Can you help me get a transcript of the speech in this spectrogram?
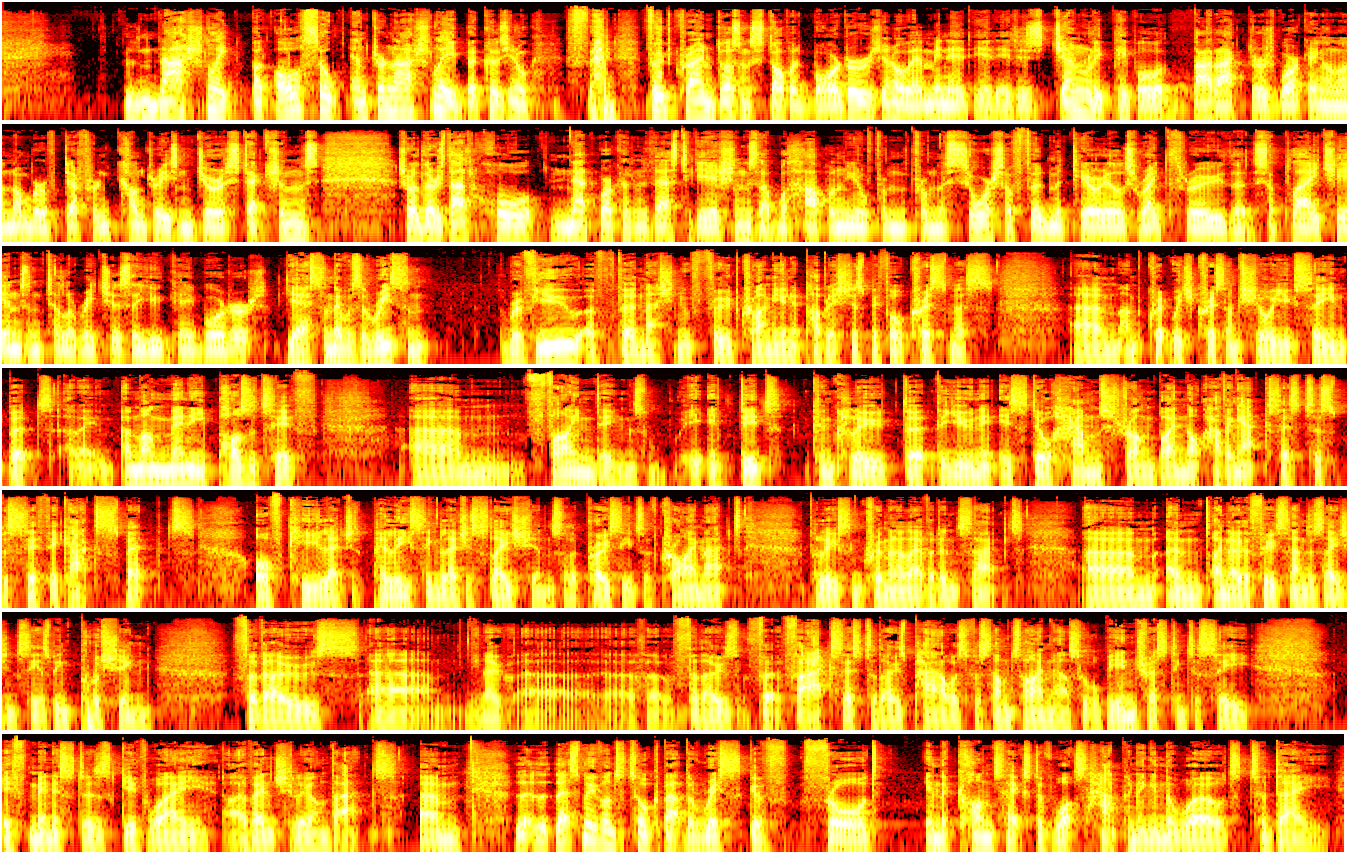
nationally, but also internationally, because, you know, f- food crime doesn't stop at borders. You know, I mean, it, it, it is generally people, bad actors working on a number of different countries and jurisdictions. So there's that whole network of investigations that will happen, you know, from, from the source of food materials right through the supply chains until it reaches the UK borders. Yes, and there was a recent review of the National Food Crime Unit published just before Christmas um, which Chris, I'm sure you've seen. But I mean, among many positive um, findings, it, it, did conclude that the unit is still hamstrung by not having access to specific aspects of key leg- policing legislation, so the Proceeds of Crime Act, Police and Criminal Evidence Act. Um, and I know the Food Standards Agency has been pushing for those, um, you know, uh, for, for, those for, for, access to those powers for some time now. So it will be interesting to see if ministers give way eventually on that. Um, l- let's move on to talk about the risk of fraud in the context of what's happening in the world today.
